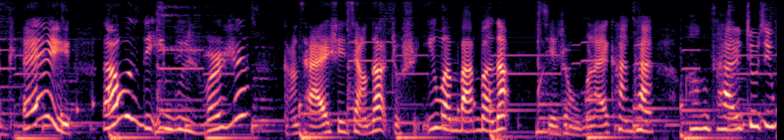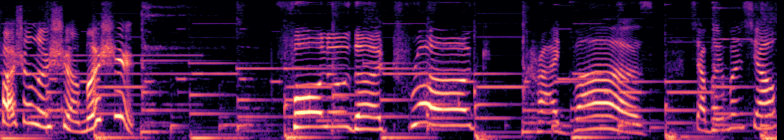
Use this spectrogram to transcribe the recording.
Okay, that was the English version. 刚才谁讲的就是英文版本的。接着我们来看看刚才究竟发生了什么事。Follow the truck! cried Buzz. 小朋友们瞧，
